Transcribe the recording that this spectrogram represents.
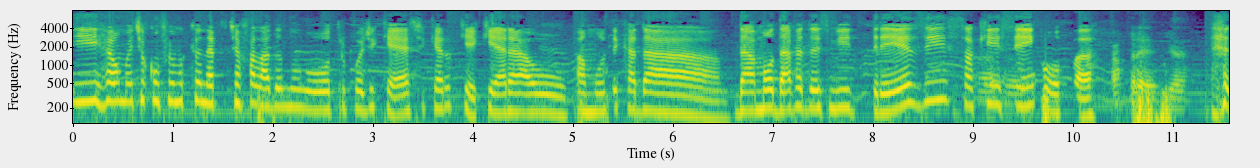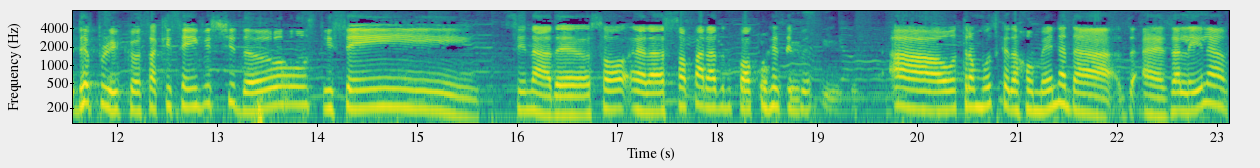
e realmente eu confirmo que o Neto tinha falado no outro podcast, que era o quê? Que era o, a música da, da Moldávia 2013, só que sem roupa. A prévia. The Prequel, só que sem vestidão e sem. sem nada. É só, ela é só parada no palco recebendo. A outra música da Romênia, da é, Zaleila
